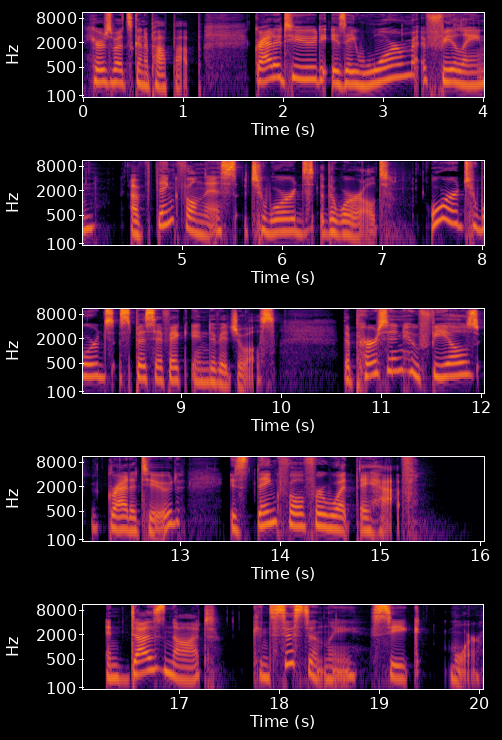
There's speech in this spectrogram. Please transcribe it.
here's what's going to pop up. Gratitude is a warm feeling of thankfulness towards the world or towards specific individuals. The person who feels gratitude is thankful for what they have and does not consistently seek more.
